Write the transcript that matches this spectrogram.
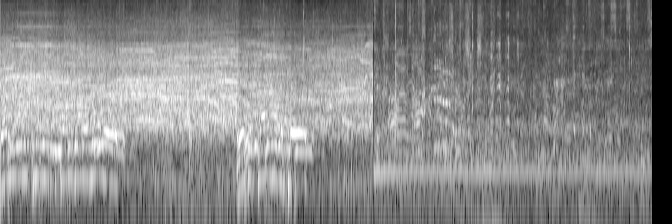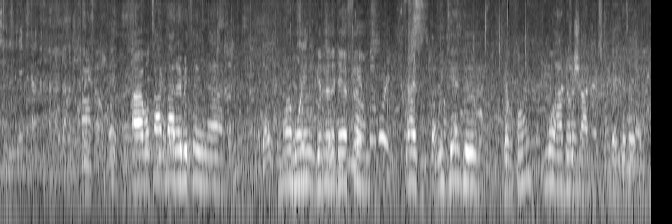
Running on the play, comes out of Miller. There's a flag on the play. Uh, we'll talk about everything uh, tomorrow morning. We'll get another day of films. Guys, we can't do, you will have no shot next week.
